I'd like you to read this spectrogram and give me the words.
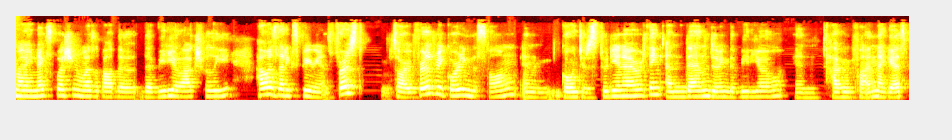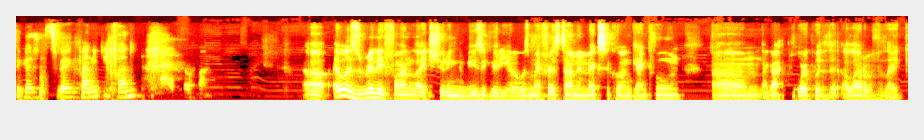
My next question was about the, the video actually. How was that experience? First, sorry, first recording the song and going to the studio and everything, and then doing the video and having fun, I guess, because it's very funny, fun. So fun. Uh, it was really fun, like shooting the music video. It was my first time in Mexico in Cancun. Um, I got to work with a lot of like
